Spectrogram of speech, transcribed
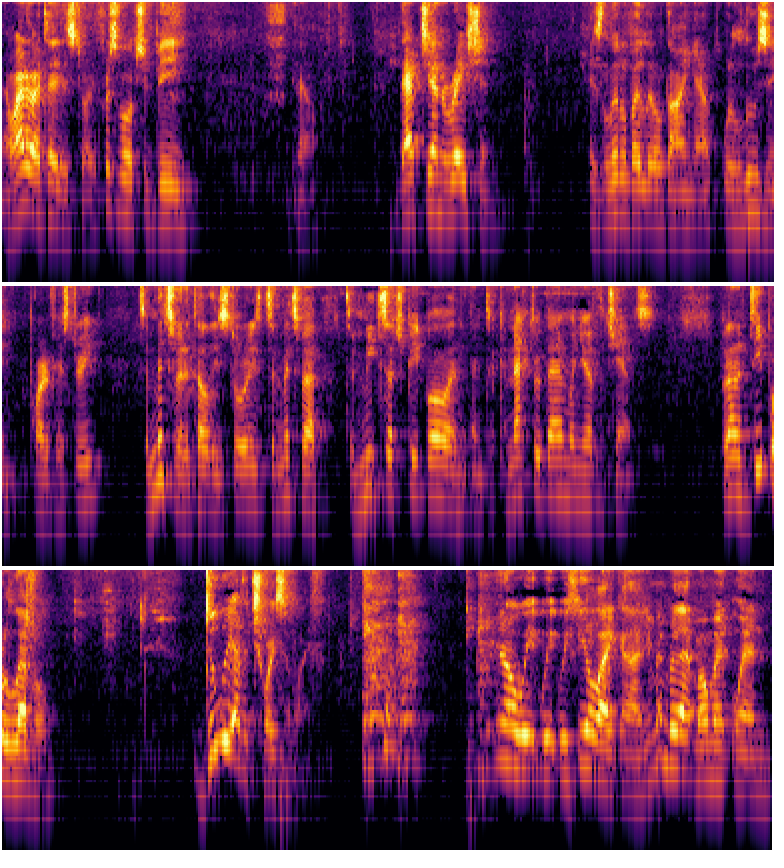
Now, why do I tell you this story? First of all, it should be, you know, that generation is little by little dying out. We're losing part of history. It's a mitzvah to tell these stories. It's a mitzvah to meet such people and, and to connect with them when you have the chance. But on a deeper level, do we have a choice in life? You know, we, we, we feel like, uh, you remember that moment when,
